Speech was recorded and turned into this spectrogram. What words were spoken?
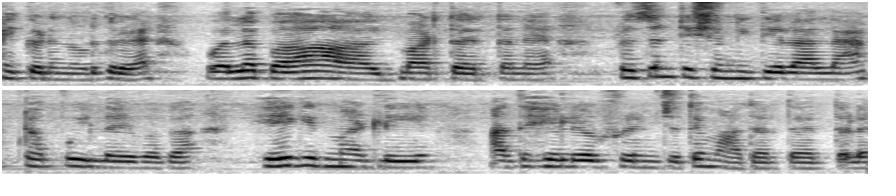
ಈ ಕಡೆ ನೋಡಿದ್ರೆ ವಲ್ಲಭ ಇದು ಮಾಡ್ತಾ ಇರ್ತಾನೆ. ಪ್ರೆಸೆಂಟೇಷನ್ ಇದೆಯಲ್ಲ ಲ್ಯಾಪ್ಟಾಪು ಇಲ್ಲ ಇವಾಗ. ಹೇಗೆ ಇದು ಮಾಡಲಿ ಅಂತ ಹೇಳಿ ಅವ್ರ ಫ್ರೆಂಡ್ ಜೊತೆ ಮಾತಾಡ್ತಾ ಇರ್ತಾಳೆ.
